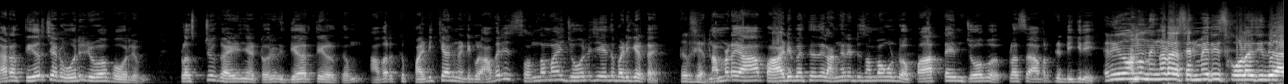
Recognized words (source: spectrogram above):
കാരണം തീർച്ചയായിട്ടും ഒരു രൂപ പോലും പ്ലസ് ടു കഴിഞ്ഞിട്ട് ഒരു വിദ്യാർത്ഥികൾക്കും അവർക്ക് പഠിക്കാൻ വേണ്ടി അവർ സ്വന്തമായി ജോലി ചെയ്ത് പഠിക്കട്ടെ. തീർച്ചയായും നമ്മുടെ ആ പാഠ്യപദ്ധതിയിൽ അങ്ങനെ ഒരു സംഭവം കൊണ്ടുപോകും. പാർട്ട് ടൈം ജോബ് പ്ലസ് അവർക്ക് ഡിഗ്രി എനിക്ക് തോന്നുന്നു നിങ്ങളുടെ സെന്റ് മേരീസ് കോളേജിൽ ആ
